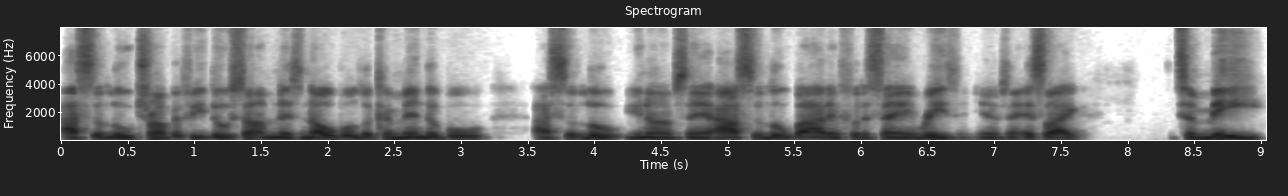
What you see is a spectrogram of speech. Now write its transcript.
I salute Trump if he do something that's noble or commendable. I salute, you know what I'm saying? I salute Biden for the same reason. You know what I'm saying? It's like, to me,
